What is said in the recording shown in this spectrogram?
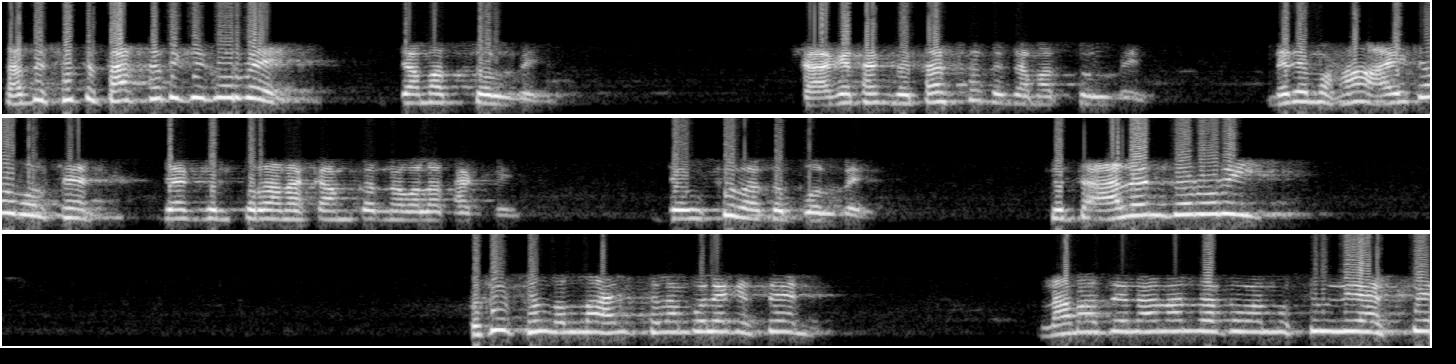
তাদের সাথে তার সাথে কি করবে? জামাত চলবে। সে আগে থাকবে, তার সাথে জামাত চলবে। মেরে মহা, এটাও বলছেন যে একজন পুরানা কাম করানোওয়ালা থাকবে, যে উসুল আদব বলবে। কিন্তু আলেম জরুরি। হুজুর সাল্লাহ আলি সাল্লাম বলে গেছেন, নামাজে নানান রকমের মুসল্লি আসছে,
